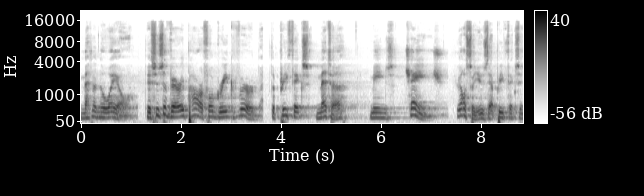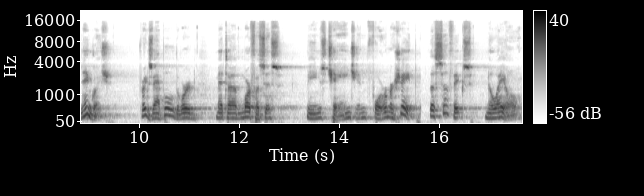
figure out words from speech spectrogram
metanoeo. This is a very powerful Greek verb. The prefix meta means change. We also use that prefix in English. For example, the word metamorphosis means change in form or shape. The suffix noeo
